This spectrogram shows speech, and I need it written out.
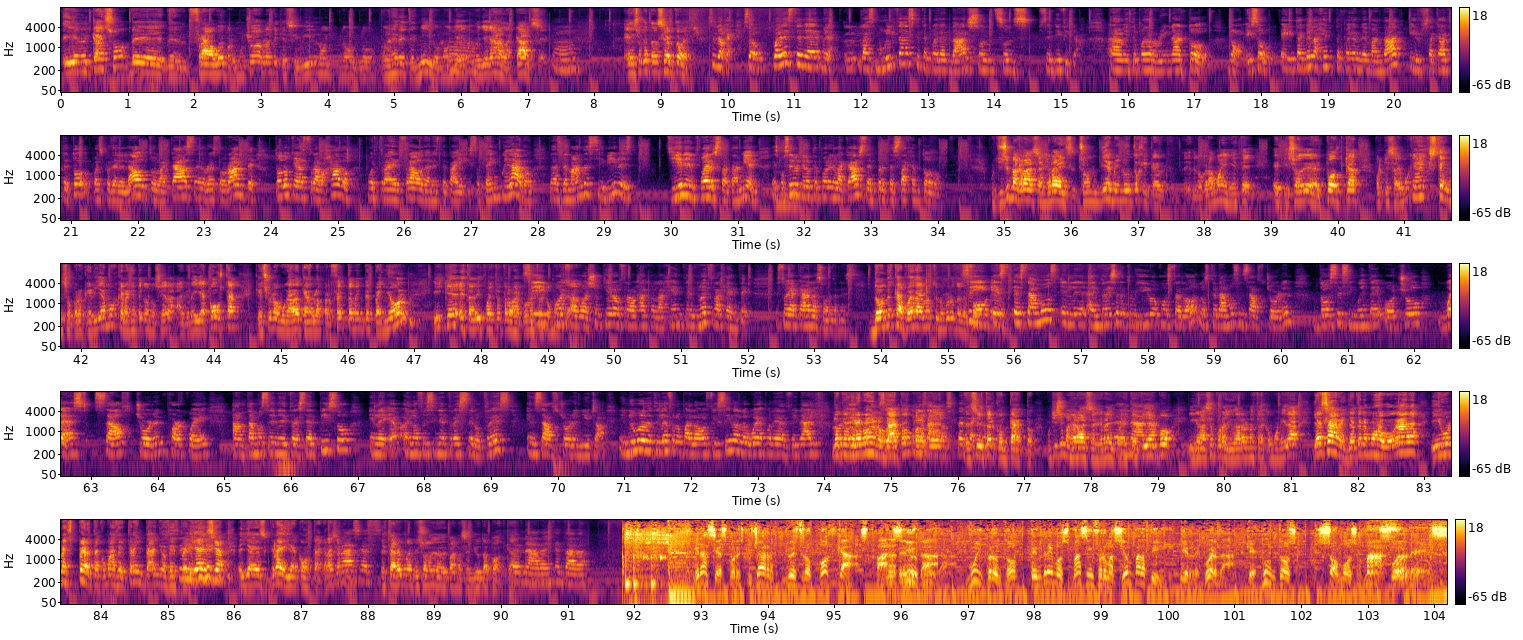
Y en el caso de, del fraude, porque muchos hablan de que civil no, no, no, no eres detenido, no, no, llegas a la cárcel. ¿Eso qué tan cierto es? Sí, ok. So, puedes tener, mira, las multas que te pueden dar son, son significativas. Um, y te pueden arruinar todo. No, y, y también la gente te puede demandar y sacarte todo. Puedes perder el auto, la casa, el restaurante, todo que has trabajado por traer fraude en este país. So, ten cuidado, las demandas civiles tienen fuerza también. Es posible que no te ponen en la cárcel, pero te sacan todo. Muchísimas gracias, Grace. Son 10 minutos que logramos en este episodio del podcast, porque sabemos que es extenso, pero queríamos que la gente conociera a Grace Acosta, que es una abogada que habla perfectamente español y que está dispuesta a trabajar con nuestra comunidad. Sí, por favor, yo quiero trabajar con la gente, nuestra gente. Estoy acá a las órdenes. ¿Dónde está? ¿Puedes darnos tu número telefónico? Sí, estamos en la empresa de Trujillo Costaló. Nos quedamos en South Jordan, 1258 West South Jordan Parkway. Ah, estamos en el tercer piso, en la, en la oficina 303 en South Jordan, Utah. El número de teléfono para la oficina lo voy a poner al final. Lo tendremos en los datos para que exista el contacto. Muchísimas gracias, Gray, por este tiempo y gracias por ayudar a nuestra comunidad. Ya saben, ya tenemos abogada y una experta con más de 30 años de experiencia. Ella es Gray Acosta. Gracias, gracias por estar en un episodio de Panas en Utah Podcast. De nada, encantada. Gracias por escuchar nuestro podcast Utah. Muy pronto tendremos más información para ti y recuerda que juntos somos más fuertes.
